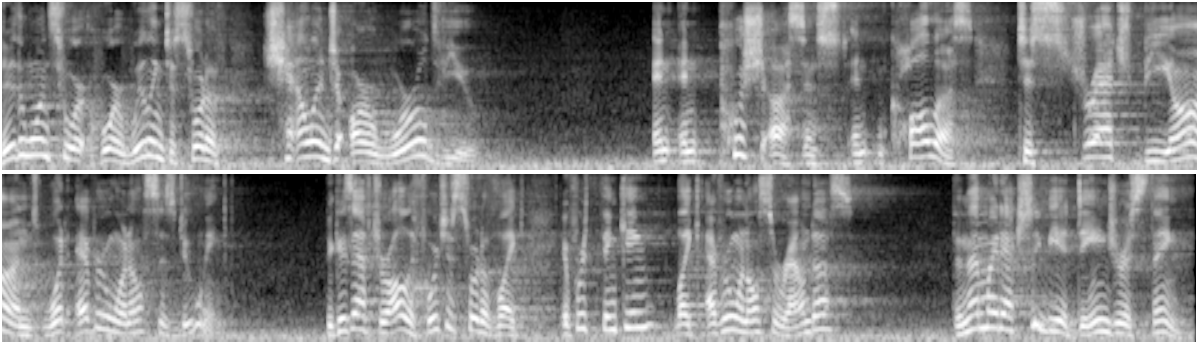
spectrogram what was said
They're the ones who are, who are willing to sort of challenge our worldview and, and push us and, and call us to stretch beyond what everyone else is doing. Because after all, if we're just sort of like, if we're thinking like everyone else around us, then that might actually be a dangerous thing.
